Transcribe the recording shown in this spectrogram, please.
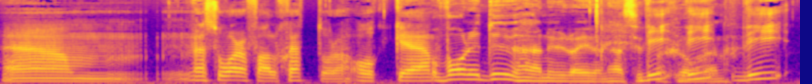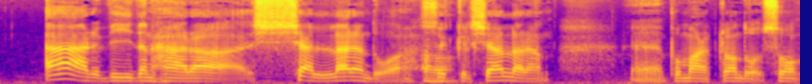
ehm, men så har i alla fall skett då. då. Och, eh, Och var är du här nu då i den här vi, situationen? vi, vi är vid den här källaren då, Ja. cykelkällaren Eh, på Markplan då, så,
